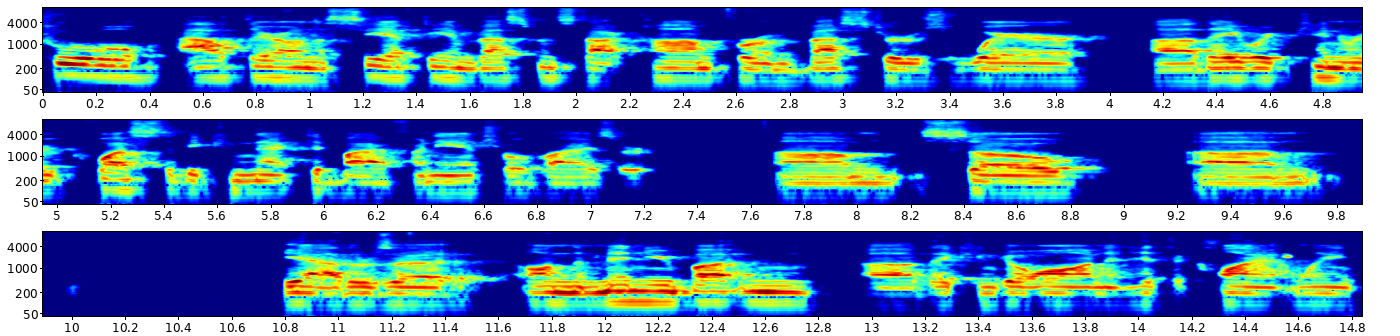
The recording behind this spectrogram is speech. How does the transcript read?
tool out there on the cfdinvestments.com for investors where uh, they re- can request to be connected by a financial advisor. Um, so, um, yeah, there's a on the menu button. Uh, they can go on and hit the client link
